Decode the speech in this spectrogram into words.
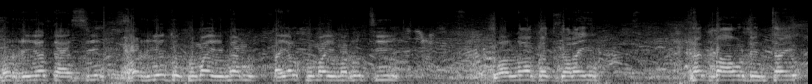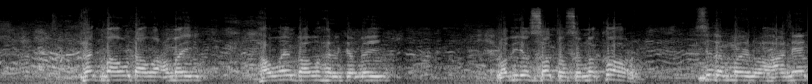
xorriyaddaasi xorriyaddu kuma iman dhayal kuma iman runtii. Waa loo godgalay rag baa u dhintay rag baa u dhaawacmay haween baa u halgamay. Labiyo soddon sanno ka hor sida maynu ahaaneen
